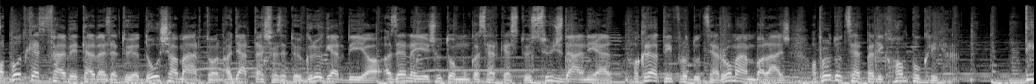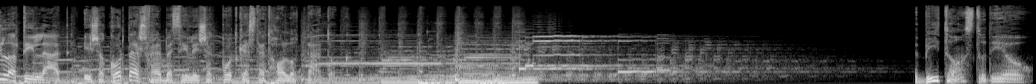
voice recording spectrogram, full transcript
A podcast felvételvezetője Dósa Márton, a gyártásvezető Gröger Díja, a zenei és utómunkaszerkesztő Szűcs Dániel, a kreatív producer Román Balázs, a producer pedig Hampuk Rihán. Tilla Tillát és a Kortárs Felbeszélések podcastet hallottátok. Beaton Studio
